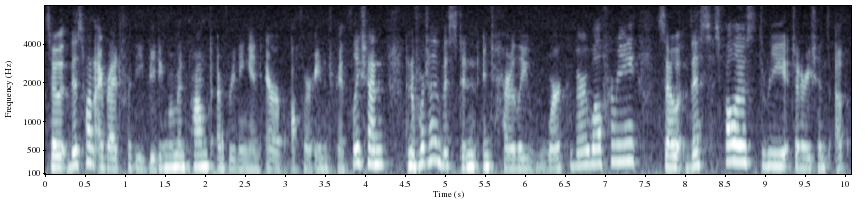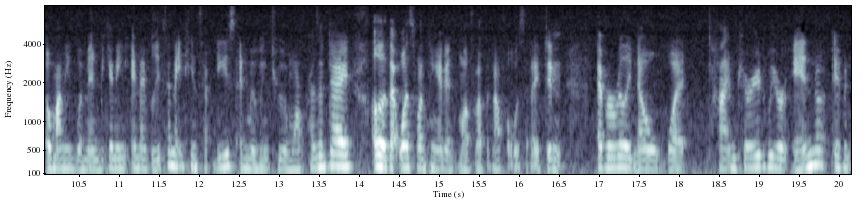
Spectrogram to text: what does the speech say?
So this one I read for the Reading Women prompt of reading an Arab author in translation and unfortunately this didn't entirely work very well for me. So this follows three generations of Omani women beginning in I believe the 1970s and moving to a more present day. Although that was one thing I didn't love about the novel was that I didn't ever really know what time period we were in even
